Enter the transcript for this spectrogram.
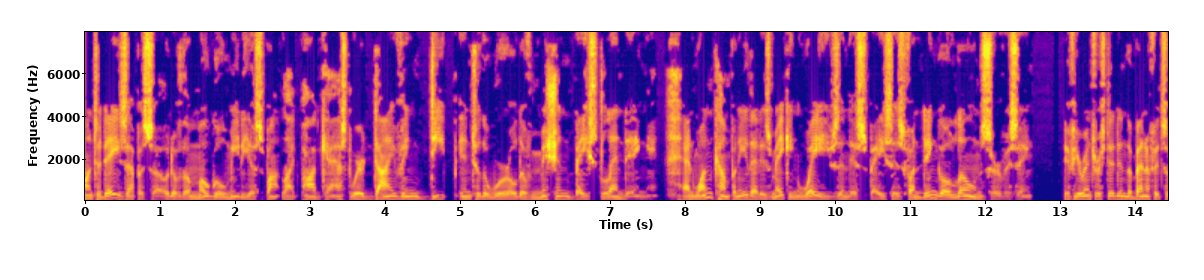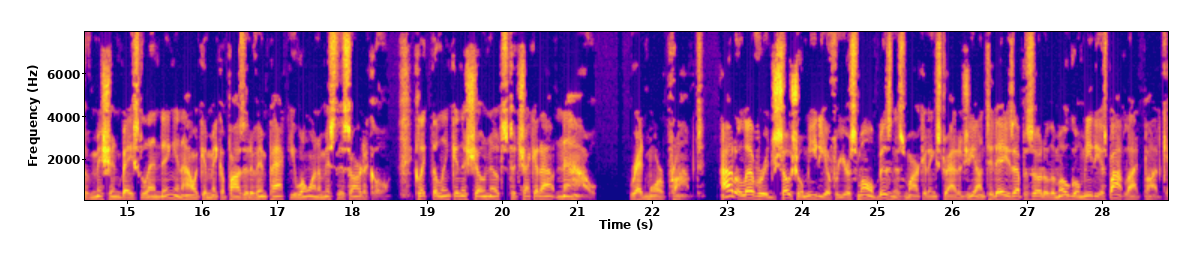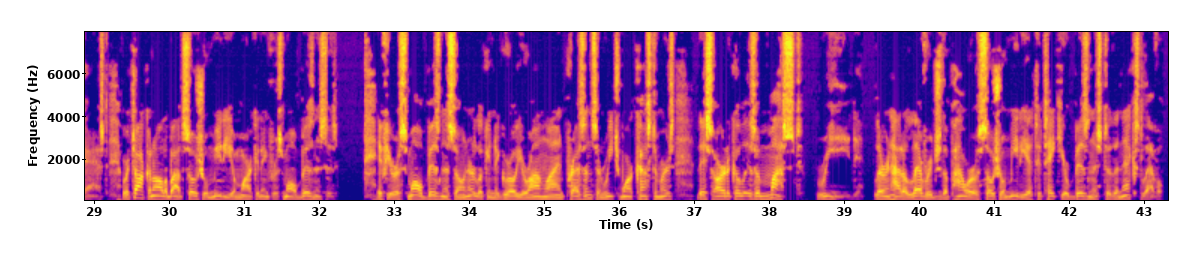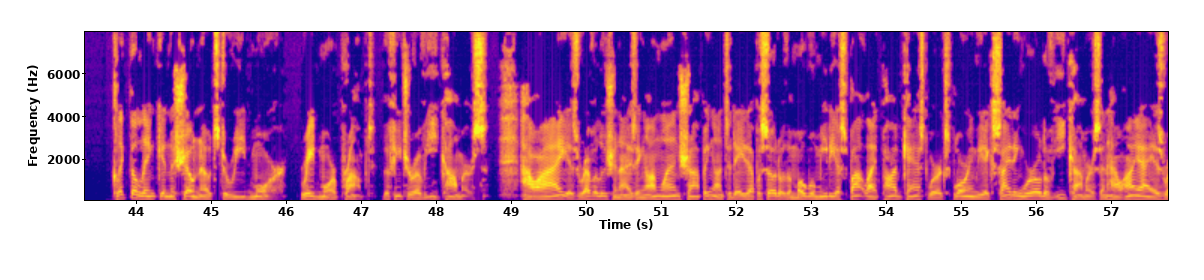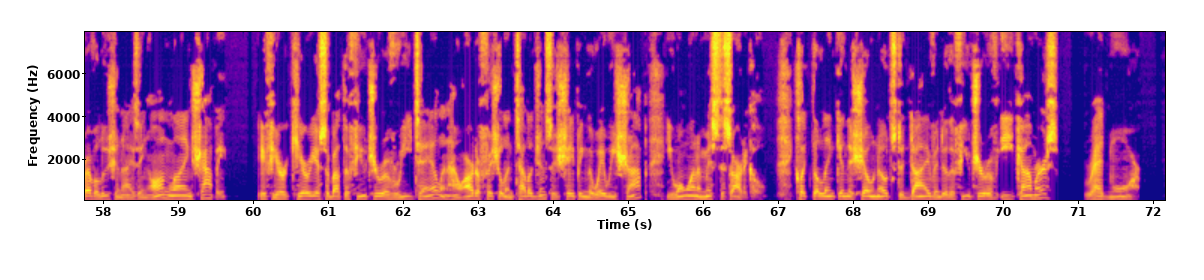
On today's episode of the Mogul Media Spotlight podcast, we're diving deep into the world of mission based lending. And one company that is making waves in this space is Fundingo Loan Servicing. If you're interested in the benefits of mission based lending and how it can make a positive impact, you won't want to miss this article. Click the link in the show notes to check it out now. Read more prompt. How to leverage social media for your small business marketing strategy on today's episode of the Mogul Media Spotlight podcast. We're talking all about social media marketing for small businesses. If you're a small business owner looking to grow your online presence and reach more customers, this article is a must read. Learn how to leverage the power of social media to take your business to the next level. Click the link in the show notes to read more. Read more prompt, the future of e-commerce. How AI is revolutionizing online shopping on today's episode of the Mogul Media Spotlight podcast. We're exploring the exciting world of e-commerce and how AI is revolutionizing online shopping. If you're curious about the future of retail and how artificial intelligence is shaping the way we shop, you won't want to miss this article. Click the link in the show notes to dive into the future of e-commerce. Read more.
